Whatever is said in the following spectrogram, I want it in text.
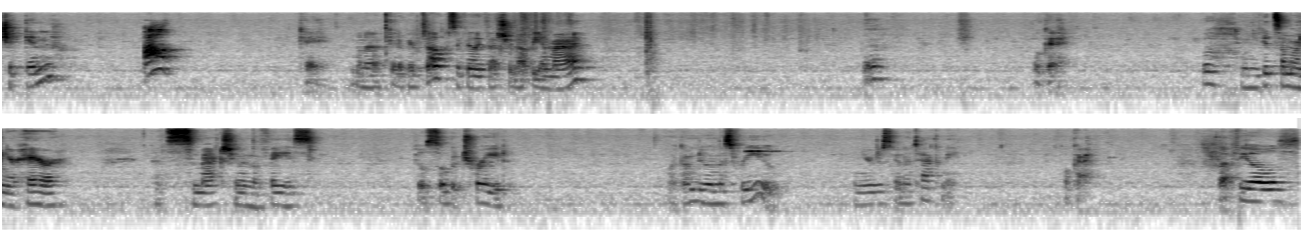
chicken. Ah! Okay, I'm gonna get a paper towel because I feel like that should not be in my eye. Okay. Ugh, when you get some on your hair, it smacks you in the face Feels so betrayed. Like I'm doing this for you and you're just gonna attack me. Okay. That feels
